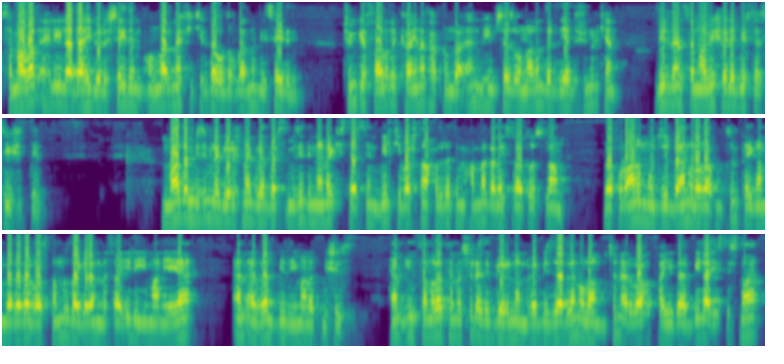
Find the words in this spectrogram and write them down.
semavat ehliyle dahi görüşseydim, onlar ne fikirde olduklarını bilseydim. Çünkü Halık-ı Kainat hakkında en mühim söz onlarındır diye düşünürken birden semavi şöyle bir sesi işitti. Madem bizimle görüşmek ve dersimizi dinlemek istersin, bil ki baştan Hazreti Muhammed Aleyhisselatü Vesselam ve Kur'an-ı muciz beyan olarak bütün peygamberlere vasıtamızla gelen mesail-i imaniyeye en evvel biz iman etmişiz. Hem insanlara temessül edip görünen ve bizlerden olan bütün ervah-ı tayyibe bila istisna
